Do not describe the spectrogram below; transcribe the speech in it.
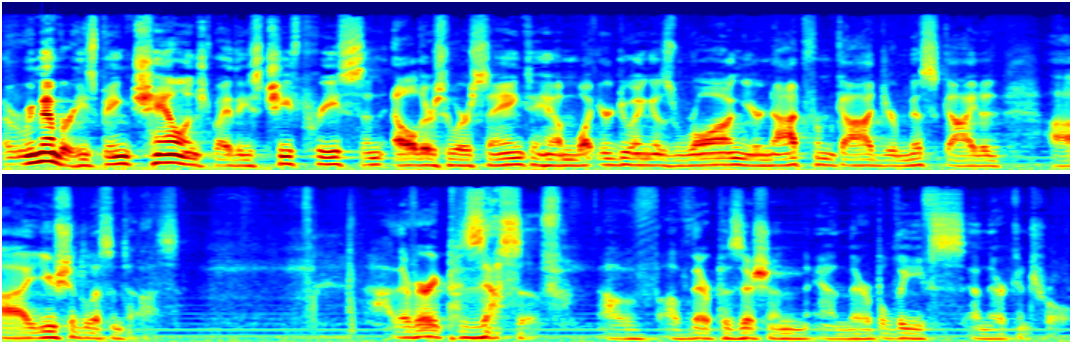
remember, he's being challenged by these chief priests and elders who are saying to him, What you're doing is wrong. You're not from God. You're misguided. Uh, you should listen to us. Uh, they're very possessive of, of their position and their beliefs and their control.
